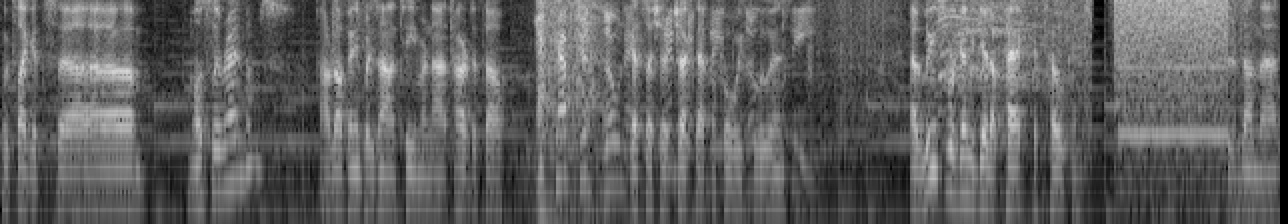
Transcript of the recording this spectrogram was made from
Looks like it's uh, mostly randoms. I don't know if anybody's on a team or not. Hard to tell. You captured zone I guess I should have checked that before we flew in. At least we're going to get a pack of tokens. Should have done that.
